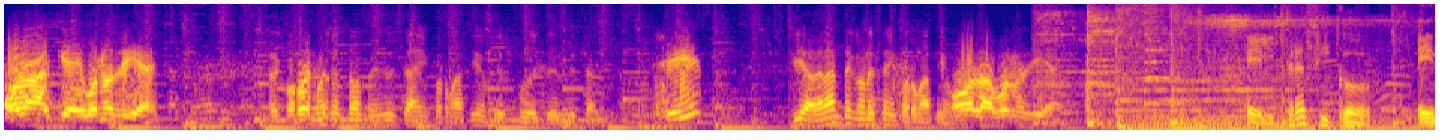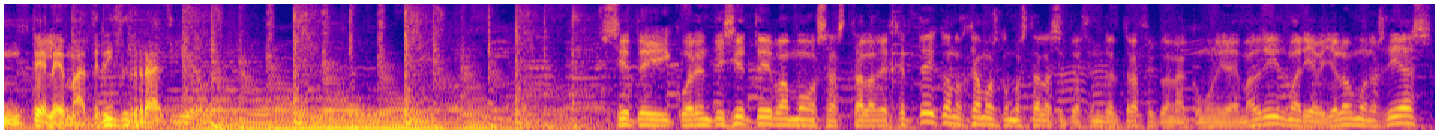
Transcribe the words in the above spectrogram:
Hola, ¿qué hay? Buenos días. Recogemos entonces esta información después del detalle. ¿Sí? Sí, adelante con esta información. Hola, buenos días. El tráfico en Telemadrid Radio. 7 y 47, vamos hasta la DGT, conozcamos cómo está la situación del tráfico en la Comunidad de Madrid. María Villalón, buenos días.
